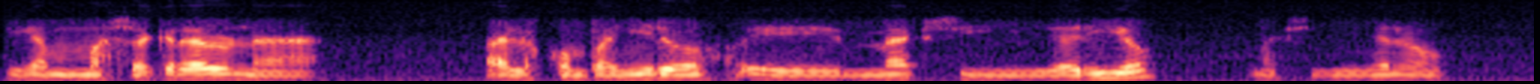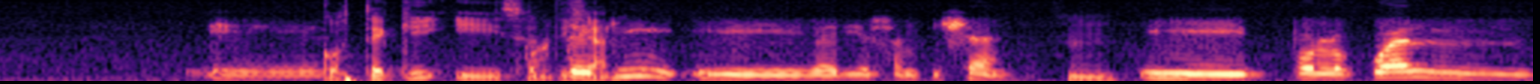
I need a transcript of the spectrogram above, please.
digamos, masacraron a, a los compañeros eh, Maxi y Darío, Maximiliano eh, Costequi y Santillán. Costequi y Darío Santillán. Hmm. Y por lo cual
